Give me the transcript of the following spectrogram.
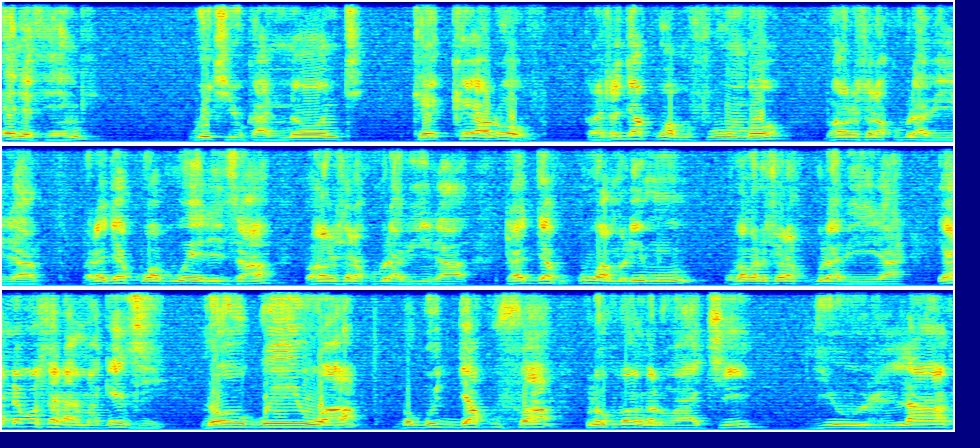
anything which you cannot take care of. Kana tajja kuwa bufumbo bwaba tosobola kubulabirira. Batajja kuwa buweereza bwaba tosobola kubulabirira. Tajja kukuwa mulimu obanga tosobola kugulabirira. Era ne bosala amagezi n'ogwewa gujja kufa kulwokubanga lwaki? You lack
